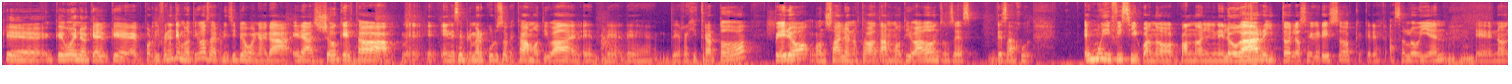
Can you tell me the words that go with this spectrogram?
que, que bueno, que, que por diferentes motivos al principio, bueno, era, era yo que estaba eh, en ese primer curso que estaba motivada en- en- de, de- de registrar todo, pero Gonzalo no estaba tan motivado, entonces desaju- es muy difícil cuando, cuando en el hogar y todos los egresos que querés hacerlo bien, eh, no, no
